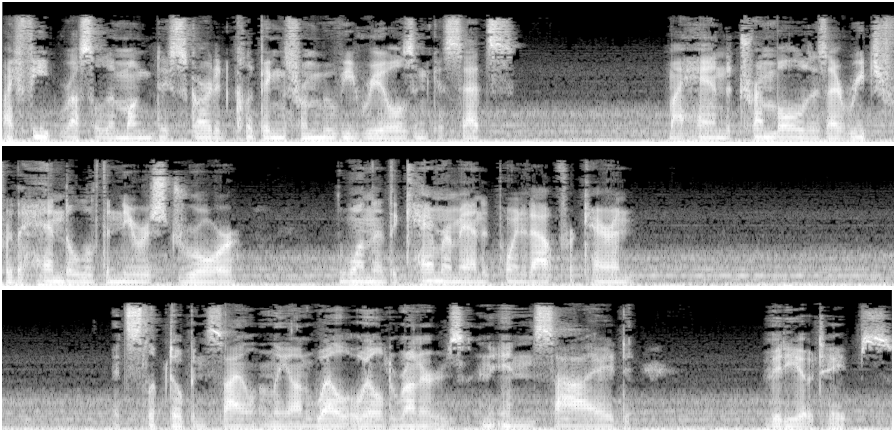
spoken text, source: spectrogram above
My feet rustled among discarded clippings from movie reels and cassettes. My hand trembled as I reached for the handle of the nearest drawer, the one that the cameraman had pointed out for Karen. It slipped open silently on well-oiled runners, and inside, videotapes.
